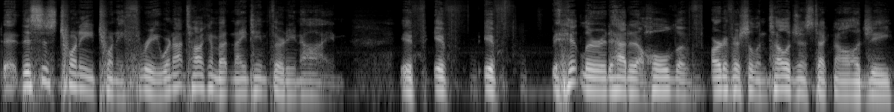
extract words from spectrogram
This is 2023 we're not talking about 1939 if if if hitler had had a hold of artificial intelligence technology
